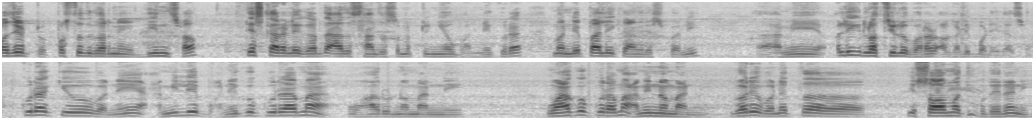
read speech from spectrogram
बजेट प्रस्तुत गर्ने दिन छ। त्यस कारणले गर्दा आज साँझसम्म टुङ्ग्यौँ भन्ने कुरा म नेपाली काङ्ग्रेस पनि हामी अलिक लचिलो भएर अगाडि बढेका छौँ। कुरा के हो भने हामीले भनेको कुरामा उहाँहरू नमान्ने उहाँको कुरामा हामी नमान्ने। गऱ्यो भने त यो सहमति हुँदैन नि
